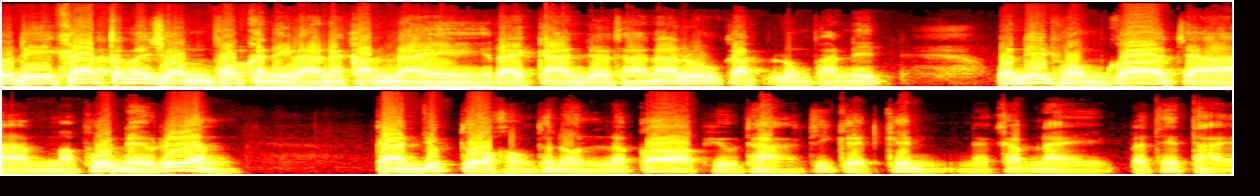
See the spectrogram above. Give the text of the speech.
สวัสดีครับท่านผู้ชมพบกันอีกแล้วนะครับ ในรายการโยธานารู้กับลุงพานิชย์วันนี้ผมก็จะมาพูดในเรื่องการยุบตัวของถนนแล้วก็ผิวทางที่เกิดขึ้นนะครับในประเทศไทย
